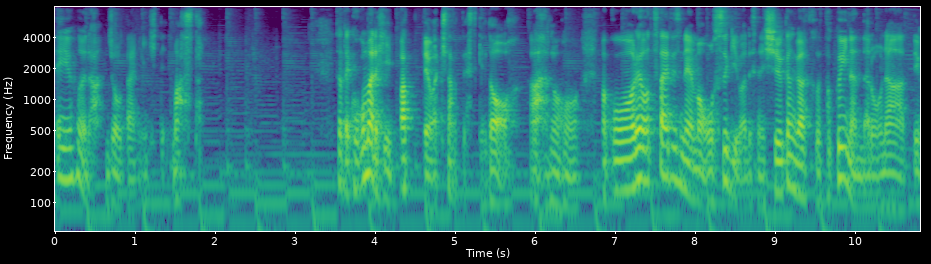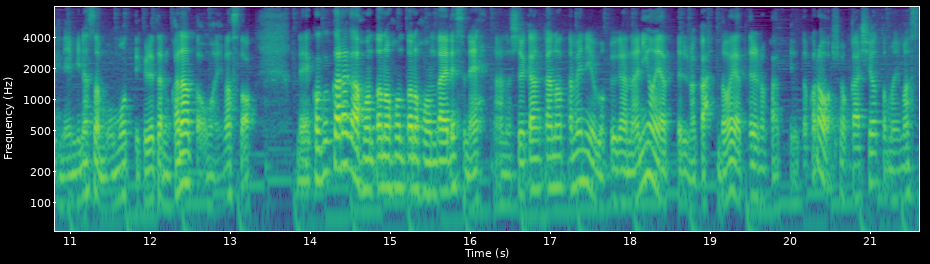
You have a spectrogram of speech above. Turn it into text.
っていう風な状態に来てますと。さて、ここまで引っ張ってはきたんですけど、あの、まあ、これを伝えてですね、まあ、おすぎはですね、習慣が得意なんだろうなっていうふうに、ね、皆さんも思ってくれたのかなと思いますと。で、ここからが本当の本当の本題ですね。あの、習慣化のために僕が何をやってるのか、どうやってるのかっていうところを紹介しようと思います。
